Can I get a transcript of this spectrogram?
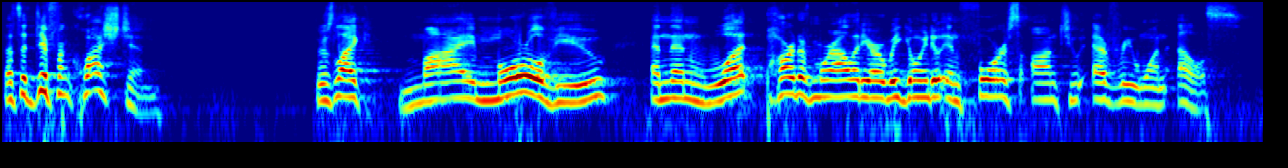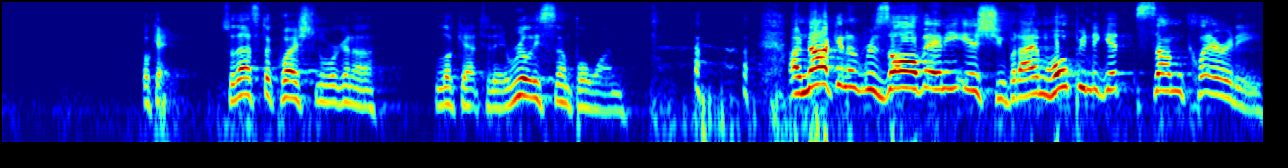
That's a different question. There's like my moral view, and then what part of morality are we going to enforce onto everyone else? Okay, so that's the question we're going to look at today. Really simple one. I'm not going to resolve any issue, but I'm hoping to get some clarity.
